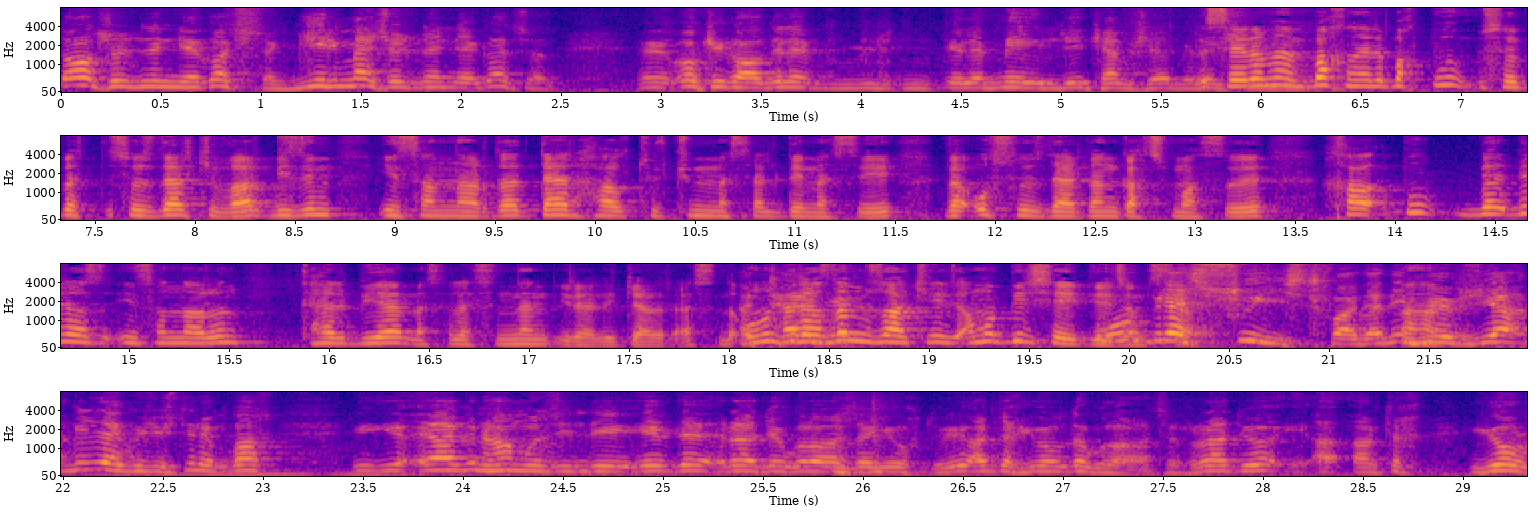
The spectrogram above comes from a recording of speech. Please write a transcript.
dal sözündən niyə qaçırsan? Girmə sözündən niyə qaçırsan? E, o ki qaldı elə belə meyillik həmişə belə. Seyran müəllim, baxın elə bax bu söhbət sözlər ki var, bizim insanlarda dərhal türkün məsəl deməsi və o sözlərdən qaçması, bu bi- biraz insanların tərbiyə məsələsindən irəli gəlir əslində. Onu tərbiyə- biraz da müzakirə edir, amma bir şey deyəcəm O biraz sizə. su istifadədir Aha. mövzuya. Bir də gücüşdürüm, bax yəqin hamımız indi evdə radio qulaq asan yoxdur. Ancaq yolda qulaq asır. Radio artıq yol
